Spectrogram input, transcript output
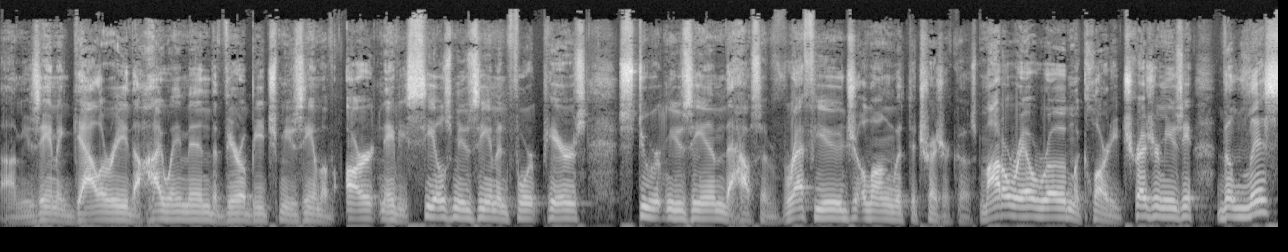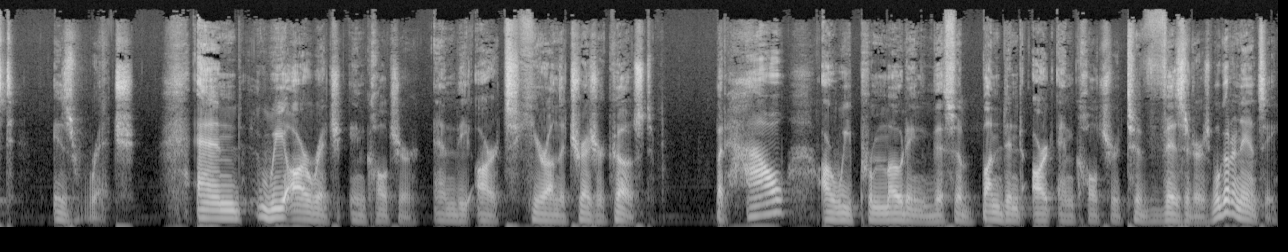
uh, Museum and Gallery, the Highwaymen, the Vero Beach Museum of Art, Navy SEALs Museum in Fort Pierce, Stuart Museum, the House of Refuge, along with the Treasure Coast Model Railroad, McLarty Treasure Museum. The list is rich. And we are rich in culture and the arts here on the Treasure Coast. But how are we promoting this abundant art and culture to visitors? We'll go to Nancy.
